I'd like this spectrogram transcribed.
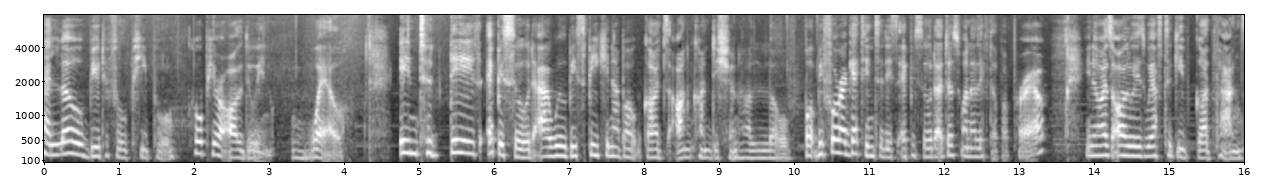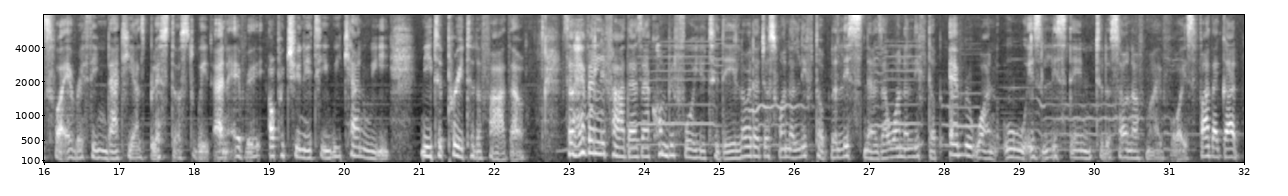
Hello, beautiful people. Hope you're all doing well. In today's episode, I will be speaking about God's unconditional love. But before I get into this episode, I just want to lift up a prayer. You know, as always, we have to give God thanks for everything that He has blessed us with and every opportunity we can, we need to pray to the Father. So, Heavenly Father, as I come before you today, Lord, I just want to lift up the listeners. I want to lift up everyone who is listening to the sound of my voice. Father God,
